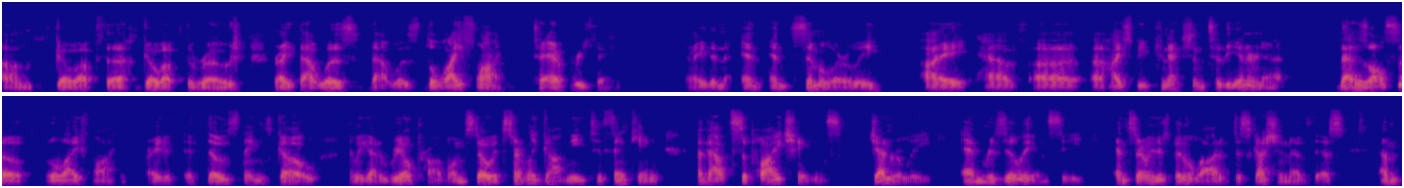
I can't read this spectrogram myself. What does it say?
um, go up the go up the road. Right, that was that was the lifeline to everything. Right, and and and similarly, I have a, a high speed connection to the internet. That is also the lifeline. Right, if if those things go, then we got a real problem. So it certainly got me to thinking about supply chains generally and resiliency. And certainly there's been a lot of discussion of this. Um,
